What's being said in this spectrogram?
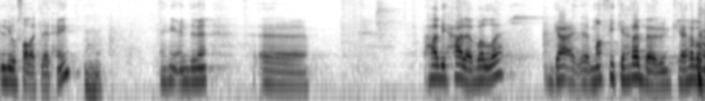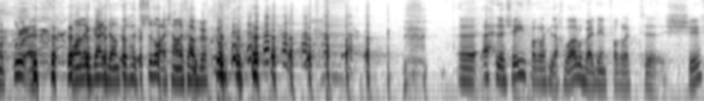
اللي وصلت للحين. هني عندنا آه هذه حالة بالله قاعد ما في كهرباء الكهرباء مقطوعة. وأنا قاعد أنطرها تشتغل عشان أتابعكم. أحلى شيء فقرة الأخبار وبعدين فقرة آه، الشيف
